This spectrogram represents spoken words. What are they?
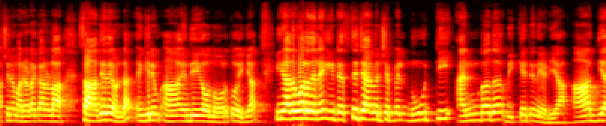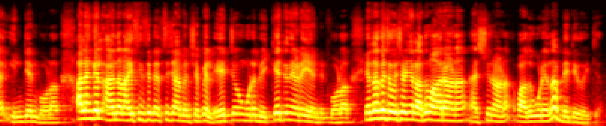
അച്ഛനെ മറികടക്കാനുള്ള സാധ്യതയുണ്ട്. എങ്കിലും എന്ത് ചെയ്യുക? ഒന്ന് ഓർത്തു വയ്ക്കുക. ഇനി അതുപോലെ തന്നെ ഈ ടെസ്റ്റ് ചാമ്പ്യൻഷിപ്പിൽ നൂറ്റി അൻപത് വിക്കറ്റ് നേടിയ ആദ്യ ഇന്ത്യൻ ബോളർ അല്ലെങ്കിൽ എന്താണ് ഐ സി സി ടെസ്റ്റ് ചാമ്പ്യൻഷിപ്പിൽ ഏറ്റവും കൂടുതൽ വിക്കറ്റ് നേടിയ ഇന്ത്യൻ ബോളർ എന്നൊക്കെ ചോദിച്ചു കഴിഞ്ഞാൽ അതും ആരാണ്? അശ്വിനാണ്. അപ്പോൾ അതുകൂടി ഒന്ന് അപ്ഡേറ്റ് ചെയ്ത് വയ്ക്കുക.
